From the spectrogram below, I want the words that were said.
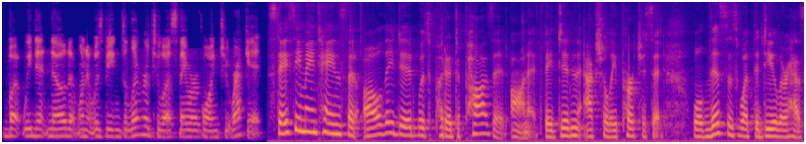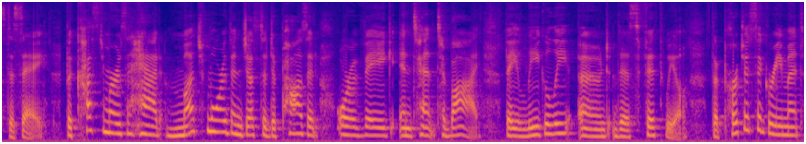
but we didn't know that when it was being delivered to us, they were going to wreck it. Stacy maintains that all they did was put a deposit on it. They didn't actually purchase it. Well, this is what the dealer has to say. The customers had much more than just a deposit or a vague intent to buy. They legally owned this fifth wheel. The purchase agreement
